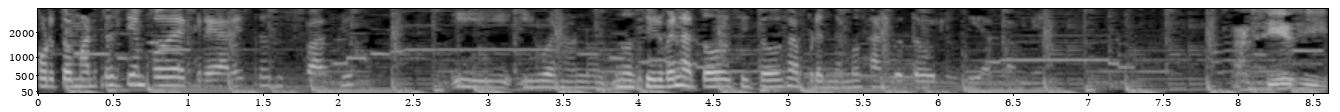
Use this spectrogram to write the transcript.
por tomarte el tiempo de crear estos espacios y, y bueno, nos sirven a todos y todos aprendemos algo todos los días también. Así es, y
